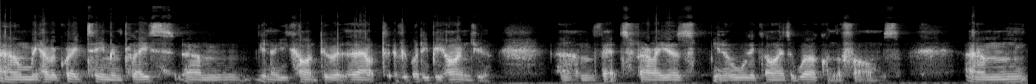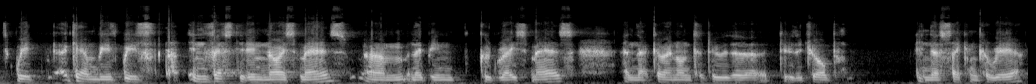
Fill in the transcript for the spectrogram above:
Um, we have a great team in place. Um, you know, you can't do it without everybody behind you. Um, vets, farriers, you know, all the guys that work on the farms. Um, we again, we've we've invested in nice mares, um, and they've been good race mares, and they're going on to do the do the job in their second career.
